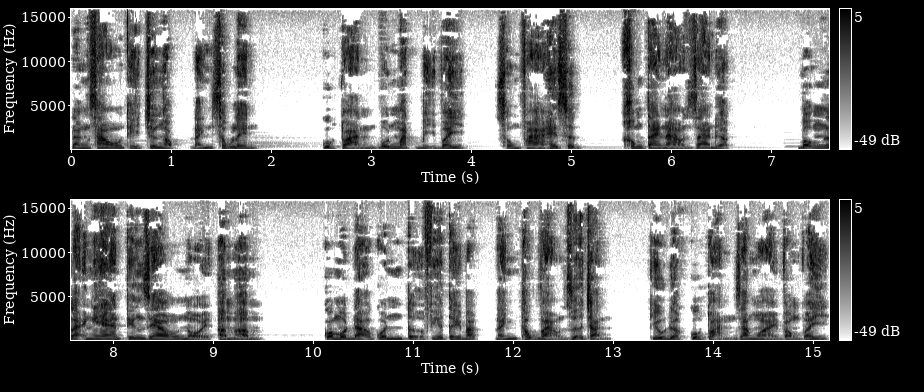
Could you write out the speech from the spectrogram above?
đằng sau thì trương ngọc đánh sốc lên. Quốc toản bốn mặt bị vây, sông pha hết sức, không tài nào ra được. Bỗng lại nghe tiếng reo nổi ầm ầm. Có một đạo quân tự phía tây bắc đánh thốc vào giữa trận, cứu được quốc toản ra ngoài vòng vây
